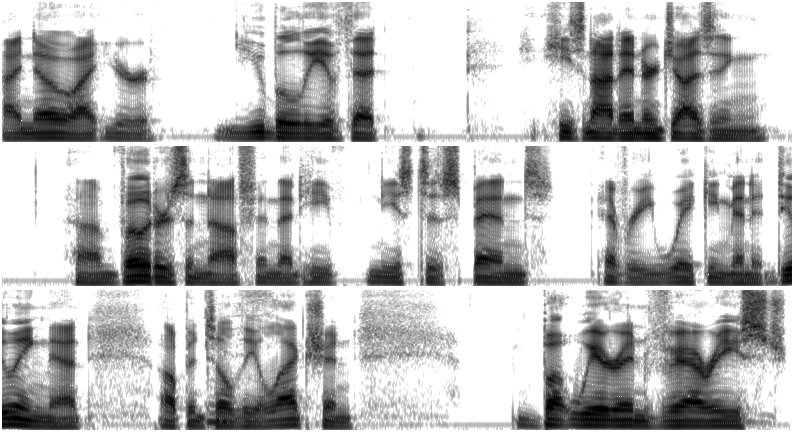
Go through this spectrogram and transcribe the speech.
I know I, you're, you believe that he's not energizing um, voters enough, and that he needs to spend every waking minute doing that up until the election but we're in very str-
